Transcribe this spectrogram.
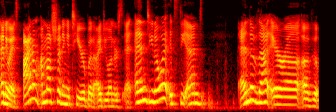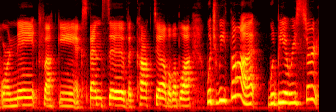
anyways, I don't. I'm not shedding a tear, but I do understand. And you know what? It's the end. end of that era of the ornate, fucking expensive, the cocktail, blah blah blah, which we thought would be a research.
